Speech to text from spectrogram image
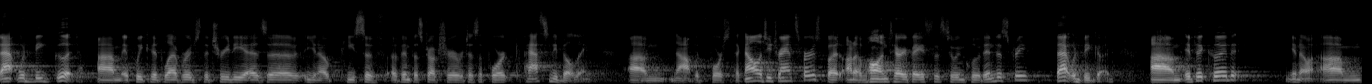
that would be good um, if we could leverage the treaty as a you know, piece of, of infrastructure to support capacity building um, not with forced technology transfers, but on a voluntary basis to include industry, that would be good. Um, if it could, you know, um,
